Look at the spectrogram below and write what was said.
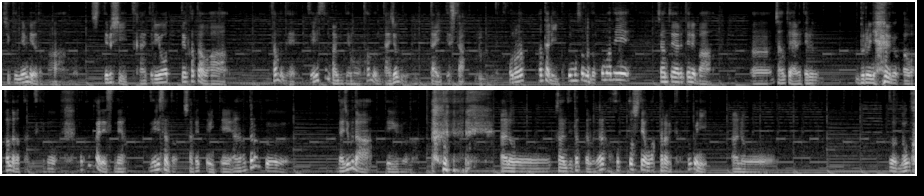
出勤年齢とか知ってるし、使えてるよっていう方は、多分ね、税理士さんから見ても多分大丈夫みたいでした。うん、このあたり、僕もそのどこまでちゃんとやれてれば、うん、ちゃんとやれてる部類に入るのか分かんなかったんですけど、今回ですね、税理士さんと喋ってみて、あなんとなく大丈夫だっていうような あのー、感じだったので、なんかほっとして終わったなみたいな。特に、あのー、その残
